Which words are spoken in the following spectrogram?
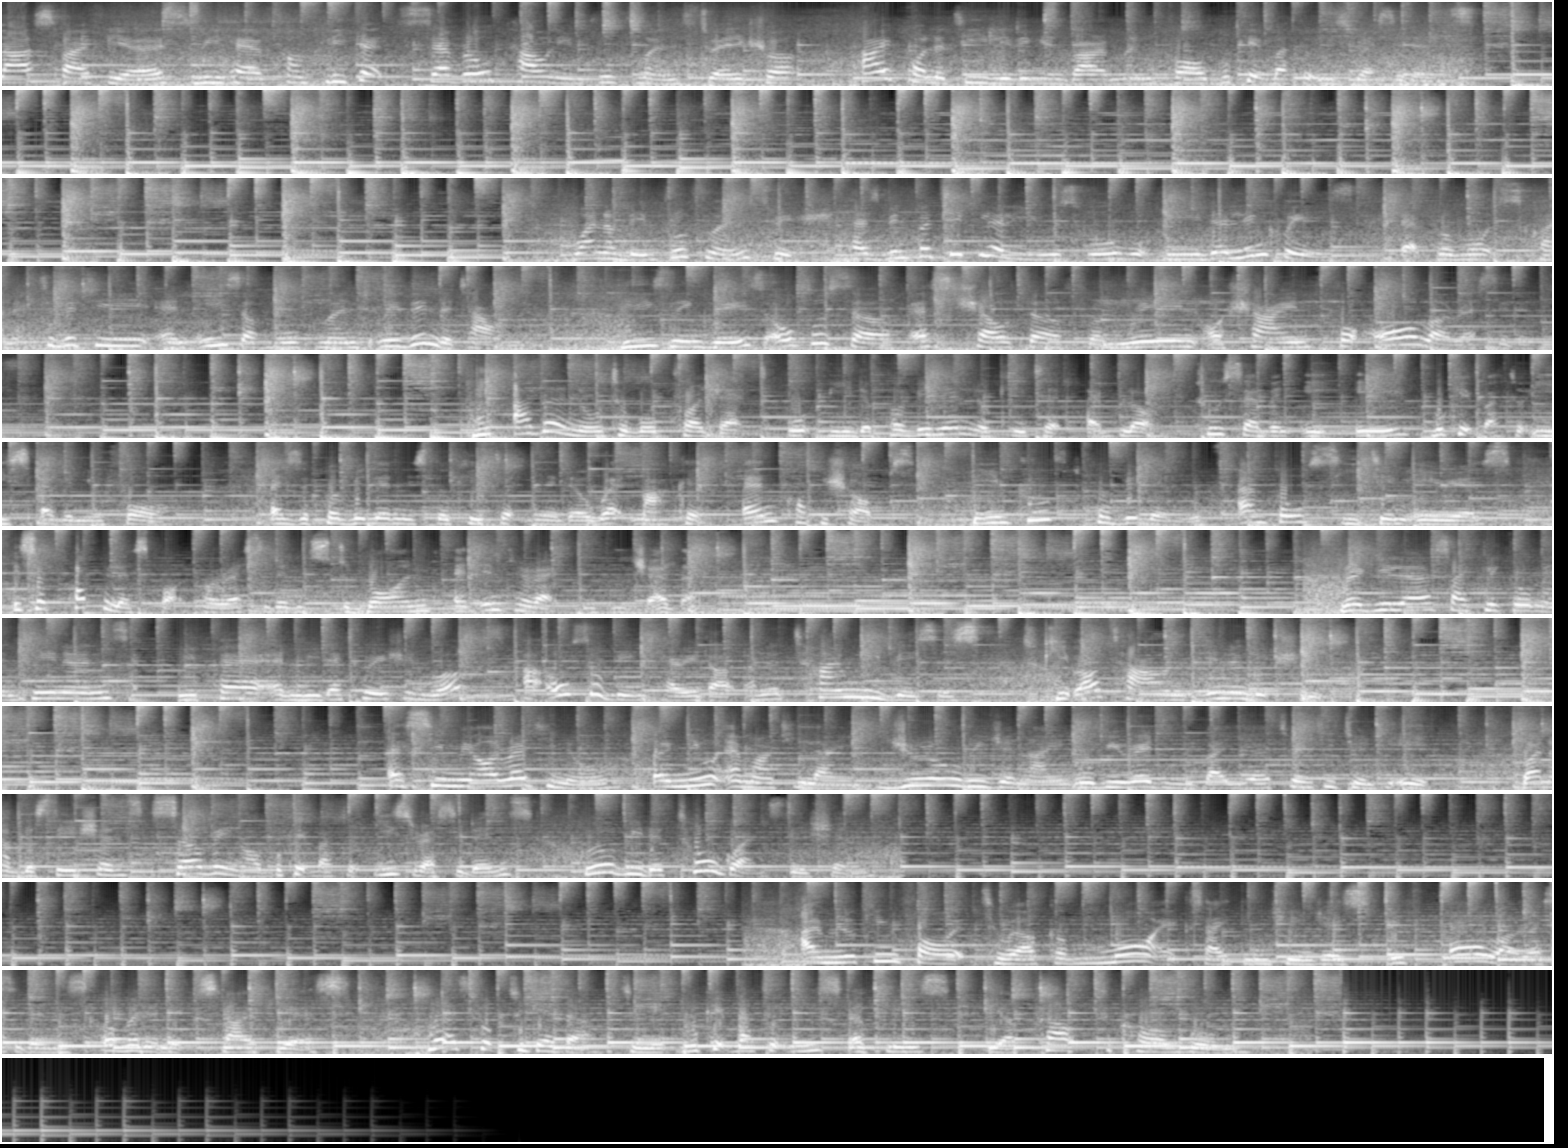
last five years, we have completed several town improvements to ensure high quality living environment for Bukit Batok East residents. One of the improvements which has been particularly useful would be the linkways that promotes connectivity and ease of movement within the town. These linkways also serve as shelter from rain or shine for all our residents. The other notable project would be the pavilion located at Block 278A, Bukit Batok East Avenue 4. As the pavilion is located near the wet market and coffee shops, the improved pavilion with ample seating areas is a popular spot for residents to bond and interact with each other. Regular cyclical maintenance, repair and redecoration works are also being carried out on a timely basis to keep our town in a good shape. As you may already know, a new MRT line, Jurong Region Line, will be ready by year 2028. One of the stations serving our Bukit Batok East residents will be the Toh Guan station. I'm looking forward to welcome more exciting changes with all our residents over the next five years. Let's work together to make Bukit Batok East a place we are proud to call home.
